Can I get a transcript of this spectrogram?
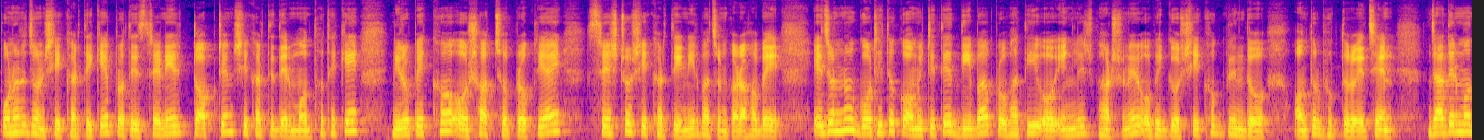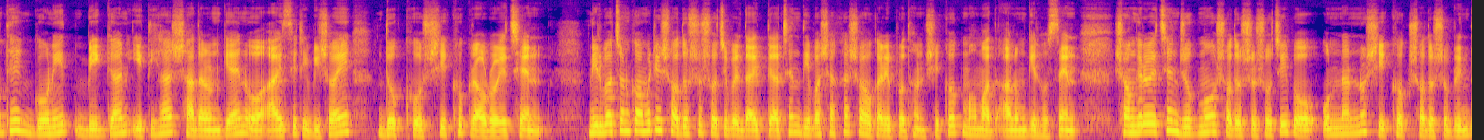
পনেরো জন শিক্ষার্থীকে প্রতি শ্রেণির টপ টেন শিক্ষার্থীদের মধ্য থেকে নিরপেক্ষ ও স্বচ্ছ প্রক্রিয়ায় শ্রেষ্ঠ শিক্ষার্থী নির্বাচন করা হবে। এজন্য গঠিত কমিটিতে দিবা, প্রভাতী ও ইংলিশ ভার্সনের অভিজ্ঞ শিক্ষকবৃন্দ অন্তর্ভুক্ত রয়েছেন, যাদের মধ্যে গণিত, বিজ্ঞান ইতিহাস, সাধারণ জ্ঞান ও আইসিটি বিষয়ে দক্ষ শিক্ষকরাও রয়েছেন। নির্বাচন কমিটির সদস্য সচিবের দায়িত্বে আছেন দিবা শাখা সহকারী প্রধান শিক্ষক মোহাম্মদ আলমগীর হোসেন। সঙ্গে রয়েছেন যুগ্ম সদস্য সচিব ও অন্যান্য শিক্ষক সদস্যবৃন্দ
